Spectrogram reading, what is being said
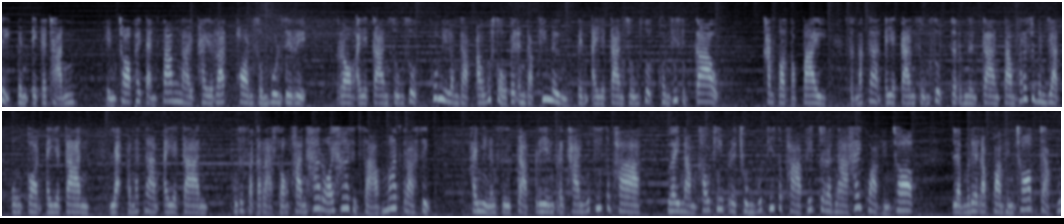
ติเป็นเอกฉันเห็นชอบให้แต่งตั้งนายภัยรัตพรสมบูรณ์สิริ รองอายการสูงสุด ผู้มีลำดับอาวุโสเป็นอันดับที่หนึ่งเป็นอายการสูงสุดคนที่ 19 ขั้นตอนต่อไปสำนักงานอายการสูงสุดจะดำเนินการตามพระราชบัญญัติองค์กรอายการ และพนักงานอายการ พุทธศักราช 2553 มาตรา 10 ให้มีหนังสือกราบเรียนประธานวุฒิสภา เพื่อให้นำเข้าที่ประชุมวุฒิสภาพิจารณาให้ความเห็นชอบ และไม่ได้รับความเห็นชอบจากวุ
